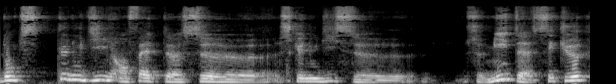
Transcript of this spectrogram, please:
Donc, ce que nous dit en fait ce, ce que nous dit ce, ce mythe, c'est que,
